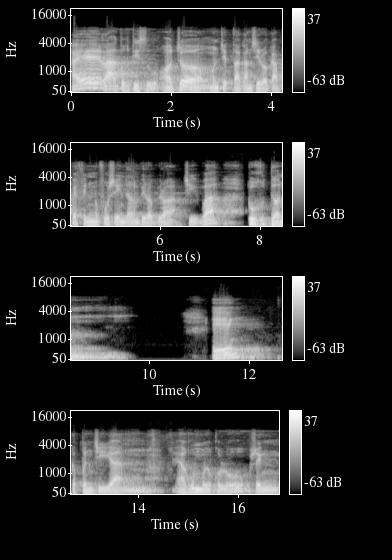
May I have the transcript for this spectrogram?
Ae la tuhdisu aja menciptakan sira kabeh fin nufusing dalam pira-pira jiwa bughdon ing kebencian. Agumul qulub sing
